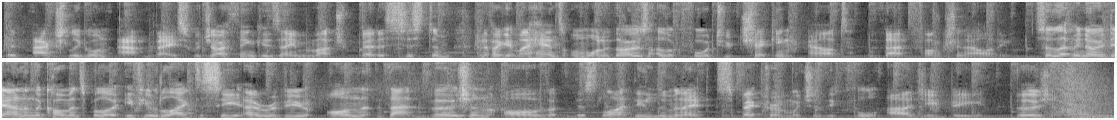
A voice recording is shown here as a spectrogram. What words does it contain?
they've actually gone app-based, which I think is a much better system. And if I get my hands on one of those, I look forward to checking out that functionality. So let me know down in the comments below if you would like to see a review on that version of this light, the Lumin8 Spectrum, which is the full RGB version.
